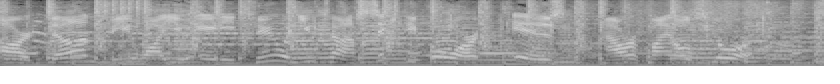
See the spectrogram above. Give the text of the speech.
are done. BYU 82 and Utah 64 is our final score.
